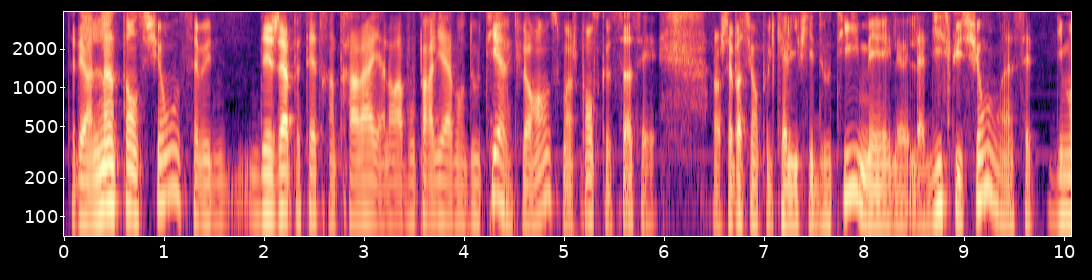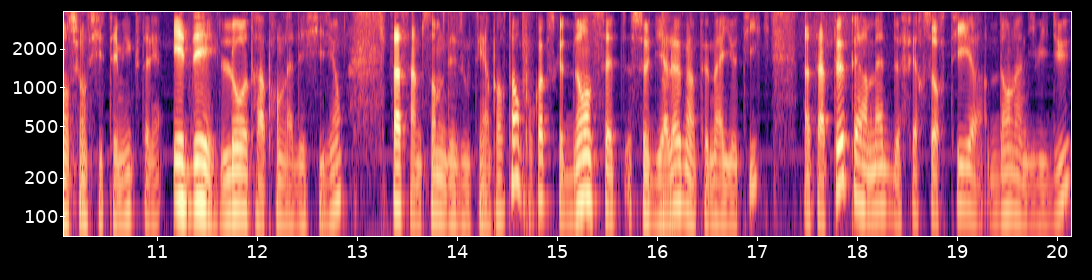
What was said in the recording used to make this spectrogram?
C'est-à-dire l'intention, ça veut déjà peut-être un travail. Alors, vous parliez avant d'outils avec Laurence. Moi, je pense que ça, c'est alors je ne sais pas si on peut le qualifier d'outil, mais la discussion, hein, cette dimension systémique, c'est-à-dire aider l'autre à prendre la décision, ça, ça me semble des outils importants. Pourquoi? Parce que dans cette, ce dialogue un peu maïotique, ben, ça peut permettre de faire sortir dans l'individu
